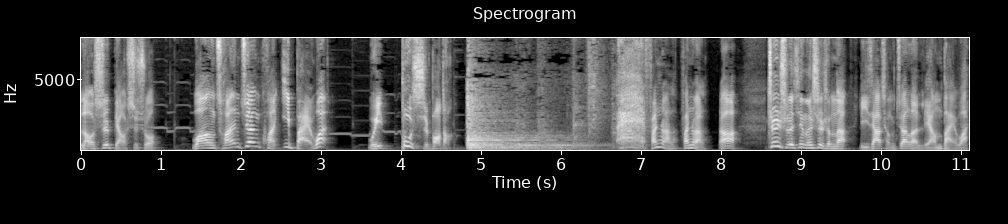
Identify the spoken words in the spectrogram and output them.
老师表示说，网传捐款一百万为不实报道。反转了，反转了啊！真实的新闻是什么呢？李嘉诚捐了两百万。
